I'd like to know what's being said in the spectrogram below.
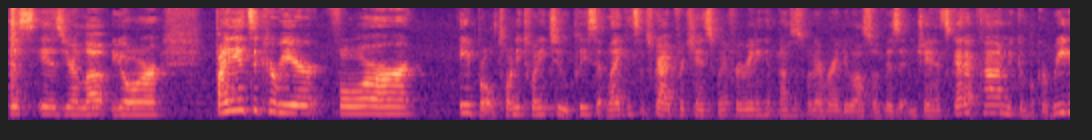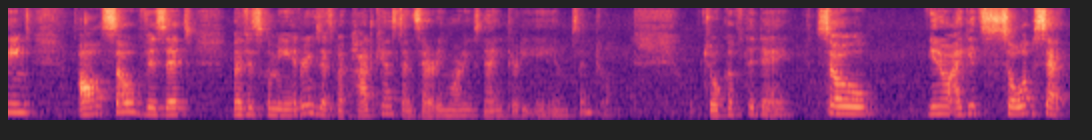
This is your lo- your finance and career for April 2022. Please hit like and subscribe for a chance to win free reading, hypnosis, whatever I do. Also visit enchantedSkye.com. You can book a reading. Also visit Metaphysical Meanderings. That's my podcast on Saturday mornings, 9.30 a.m. Central. Joke of the day. So, you know, I get so upset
